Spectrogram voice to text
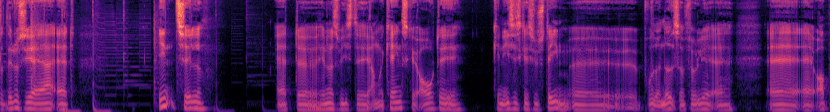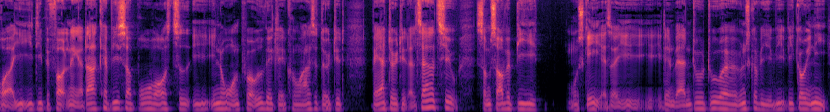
Så det du siger er, at indtil at øh, henholdsvis det amerikanske og det kinesiske system øh, bryder ned som følge af, af, af oprør i, i de befolkninger, der kan vi så bruge vores tid i, i Norden på at udvikle et konkurrencedygtigt, bæredygtigt alternativ, som så vil blive måske altså i, i, i den verden, du, du øh, ønsker, vi, vi, vi går ind i,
